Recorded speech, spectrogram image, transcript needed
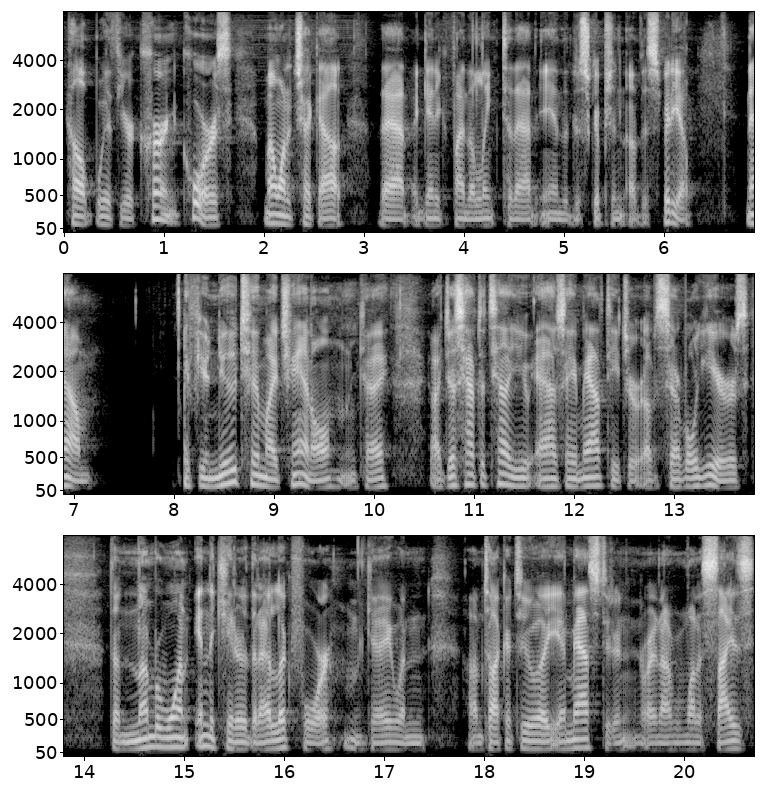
help with your current course, you might want to check out that. Again, you can find the link to that in the description of this video. Now, if you're new to my channel, okay, I just have to tell you as a math teacher of several years, the number one indicator that I look for, okay, when I'm talking to a, a math student, right, I want to size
